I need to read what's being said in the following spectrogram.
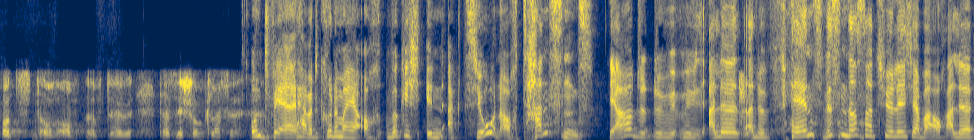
sonst noch auf, auf der, das ist schon klasse. Und wer Herbert Grönemeyer auch wirklich in Aktion, auch tanzend, ja, alle, alle Fans wissen das natürlich, aber auch alle,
